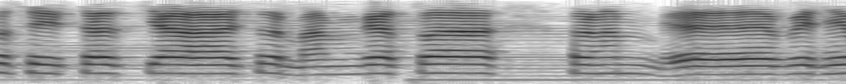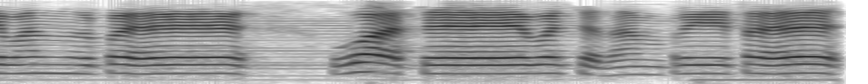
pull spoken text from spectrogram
दधे वसिष्ठस्याश्रमं गत्वा प्रणम्य विधिवन् नृपः। उवाच वचनं प्रीतः,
